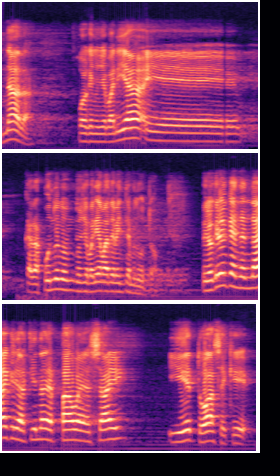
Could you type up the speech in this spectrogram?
nada, porque nos llevaría... Eh, cada punto nos, llevaría más de 20 minutos. Pero creo que entendáis que la tienda de Power Side y esto hace que,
